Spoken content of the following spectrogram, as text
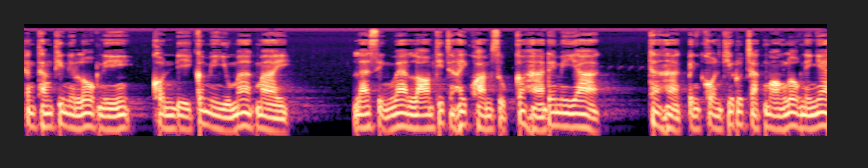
ทั้งๆทที่ในโลกนี้ คนดีก็มีอยู่มากมาย และสิ่งแวดล้อมที่จะให้ความสุขก็หาได้ไม่ยาก ถ้าหากเป็นคนที่รู้จักมองโลกในแง่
